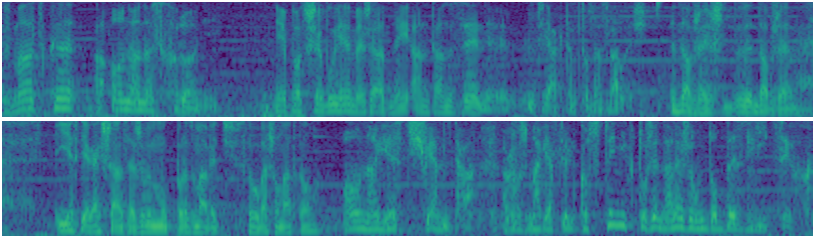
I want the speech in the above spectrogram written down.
w matkę, a ona nas chroni. Nie potrzebujemy żadnej antanzyny, czy jak tam to nazwałeś. Dobrze, już dobrze. Jest jakaś szansa, żebym mógł porozmawiać z tą waszą matką? Ona jest święta. Rozmawia tylko z tymi, którzy należą do bezlicych.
